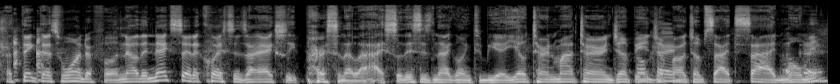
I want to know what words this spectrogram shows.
I think that's wonderful. Now the next set of questions are actually personalized. So this is not going to be a yo turn, my turn, jump in, jump out, jump side to side moment.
